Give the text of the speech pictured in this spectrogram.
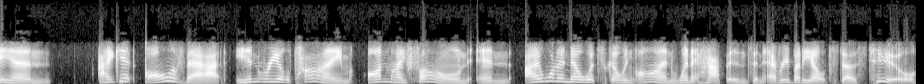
And I get all of that in real time on my phone, and I want to know what's going on when it happens, and everybody else does too.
